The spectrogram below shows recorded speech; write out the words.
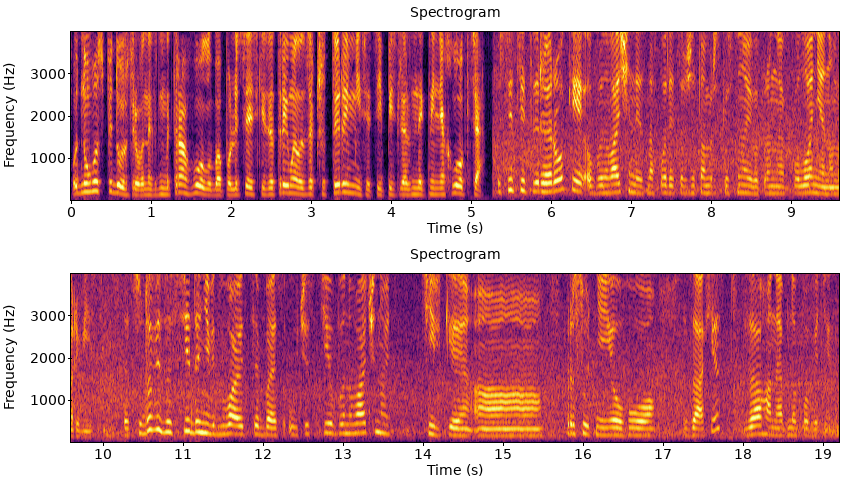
Одного з підозрюваних Дмитра Голуба поліцейські затримали за чотири місяці після зникнення хлопця. Усі ці три роки обвинувачений знаходиться в Житомирській установі виправної колонії номер 8. Судові засідання відбуваються без участі обвинуваченого, тільки а, присутній його захист за ганебну поведінку.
